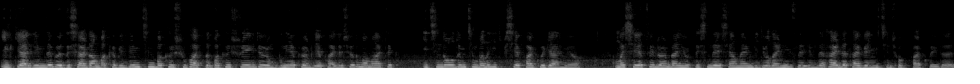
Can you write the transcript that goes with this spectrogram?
ilk geldiğimde böyle dışarıdan bakabildiğim için bakın şu farklı, bakın şuraya gidiyorum, bunu yapıyorum diye paylaşıyordum ama artık içinde olduğum için bana hiçbir şey farklı gelmiyor. Ama şey hatırlıyorum ben yurt dışında yaşayanların videolarını izlediğimde her detay benim için çok farklıydı.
